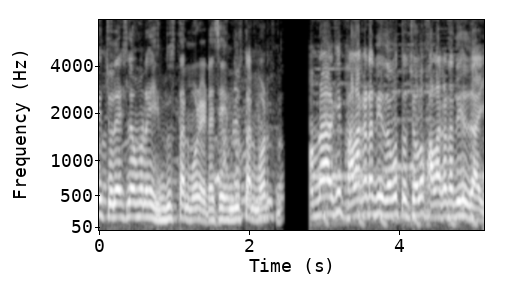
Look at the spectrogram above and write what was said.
কি চলে আসলাম আমরা হিন্দুস্তান মোড়, এটা হচ্ছে হিন্দুস্তান মোড়। আমরা আর কি ফালাকাটা দিয়ে যাব, তো চলো ফালাকাটা দিয়ে যাই।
